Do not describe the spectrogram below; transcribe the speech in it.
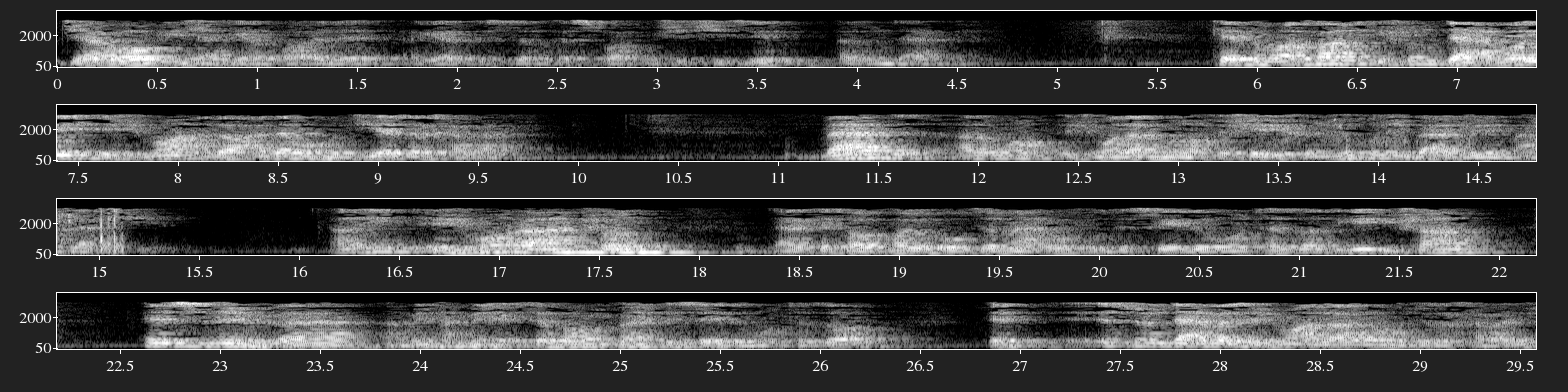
جوابی که اگر قائل اگر اثبات میشه چیزی از اون در میاد. که ماکان ایشون دعوای اجماع علا عدم حجیت خبر. بعد الان ما اجمالا مناقشه ایشون می‌کنیم بریم مطلب چیه. الان این اجماع را هم چون در کتاب های حوزه معروف بوده سید مرتضا دیگه ایشان اسم نمی‌برن. همین همین اکتفا می‌کنن که سید مرتضا اسم در اول اجماع علا عدم حجیت خبری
